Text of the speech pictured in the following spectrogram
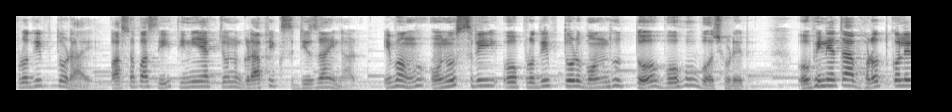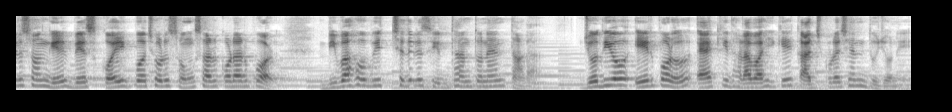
প্রদীপ্ত রায়। পাশাপাশি তিনি একজন গ্রাফিক্স ডিজাইনার এবং অনুশ্রী ও প্রদীপ্তর বন্ধুত্ব বহু বছরের। অভিনেতা ভরতকলের সঙ্গে বেশ কয়েক বছর সংসার করার পর বিবাহ বিচ্ছেদের সিদ্ধান্ত নেন তাঁরা। যদিও এরপরও একই ধারাবাহিকে কাজ করেছেন দুজনে।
